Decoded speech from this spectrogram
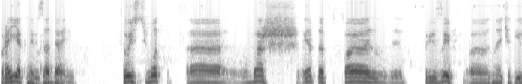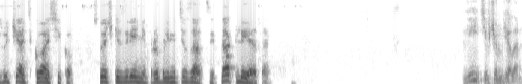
проектных заданий. То есть вот э, ваш этот призыв, э, значит, изучать классиков с точки зрения проблематизации. Так ли это? Видите, в чем дело?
